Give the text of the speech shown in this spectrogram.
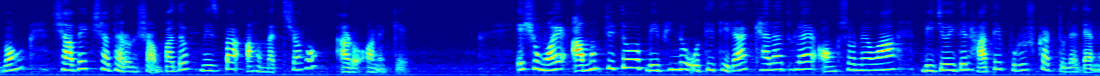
এবং সাবেক সাধারণ সম্পাদক মিসবা আহমেদ সহ আরও অনেকে। এ সময় আমন্ত্রিত বিভিন্ন অতিথিরা খেলাধুলায় অংশ নেওয়া বিজয়ীদের হাতে পুরস্কার তুলে দেন।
